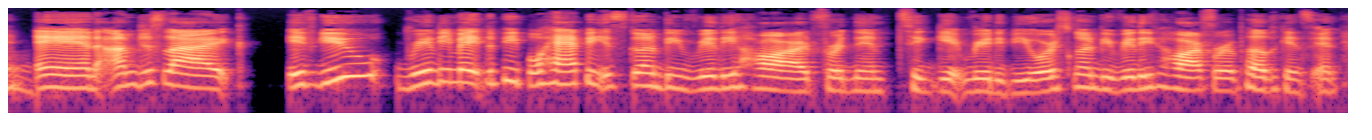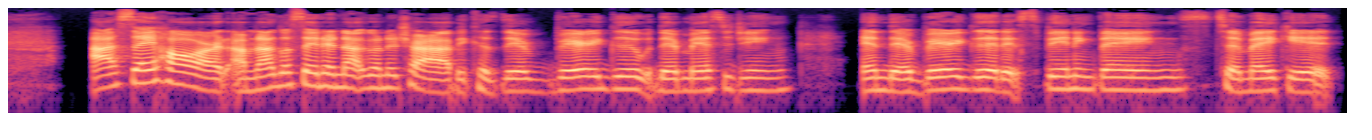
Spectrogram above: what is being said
Mm. And I'm just like, if you really make the people happy, it's going to be really hard for them to get rid of you, or it's going to be really hard for Republicans. And I say hard, I'm not going to say they're not going to try because they're very good with their messaging and they're very good at spinning things to make it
